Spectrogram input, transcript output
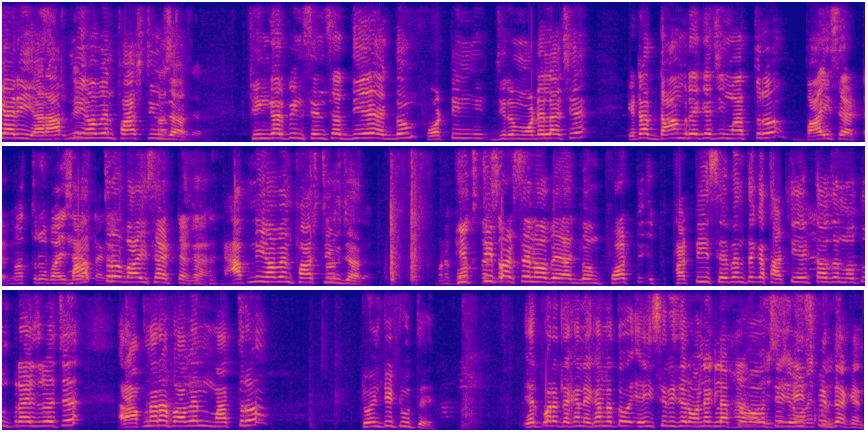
ক্যারি আর আপনি হবেন ফার্স্ট ইউজার ফিঙ্গারপ্রিন্ট সেন্সার দিয়ে একদম ফোরটিন জিরো মডেল আছে। এটার দাম রেখেছি মাত্র বাইশ হাজার টাকা। মাত্র বাইশ মাত্র বাইশ হাজার টাকা। আপনি হবেন ফার্স্ট ইউজার মানে ফিফটি পার্সেন্ট হবে একদম। ফর্টি থার্টি সেভেন থেকে থার্টি এইট থাউজেন্ড নতুন প্রাইস রয়েছে। আর আপনারা পাবেন মাত্র টোয়েন্টি টুতে এরপরে দেখেন এখানে তো এই সিরিজের অনেক ল্যাপটপ আছে। এইচপির দেখেন।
